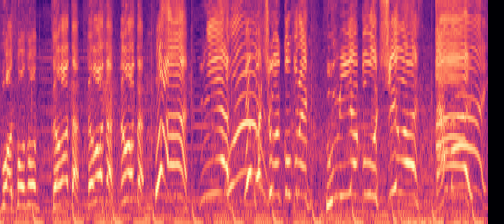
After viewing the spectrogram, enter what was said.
вот, вот, вот. Да ладно, да ладно, да ладно. А, нет, я по чуваку прыг. У меня получилось. Давай.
